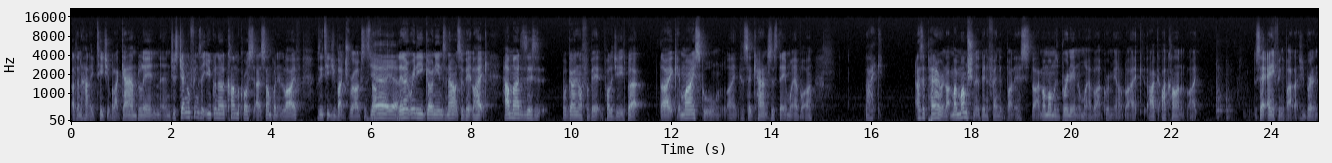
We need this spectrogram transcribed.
I don't know how they teach it, but like gambling and just general things that you're gonna come across at some point in life. Because They teach you about drugs and stuff. Yeah, yeah. But they don't really go in the ins and outs of it. Like how mad is this? We're going off a bit. Apologies, but like in my school, like I said, council estate and whatever. Like as a parent, like my mum shouldn't have been offended by this. Like my mum was brilliant and whatever, like growing me up. Like I, I can't like say anything about that. She's brilliant.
